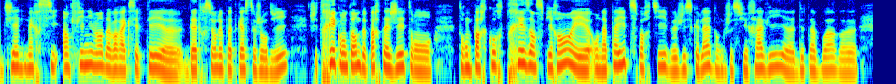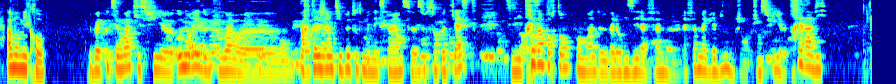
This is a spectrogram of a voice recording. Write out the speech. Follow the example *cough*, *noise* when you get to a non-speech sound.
Jen, merci infiniment d'avoir accepté euh, d'être sur le podcast aujourd'hui. Je suis très contente de partager ton, ton parcours très inspirant et on n'a pas eu de sportive jusque-là, donc je suis ravie euh, de t'avoir euh, à mon micro. Bah écoute, c'est moi qui suis euh, honorée de pouvoir partager un petit peu toute mon expérience sur ce podcast. C'est très important pour moi de valoriser la femme, la femme maghrébine, j'en suis très ravie.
